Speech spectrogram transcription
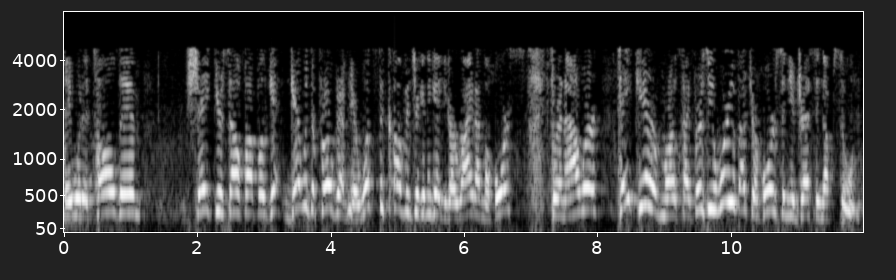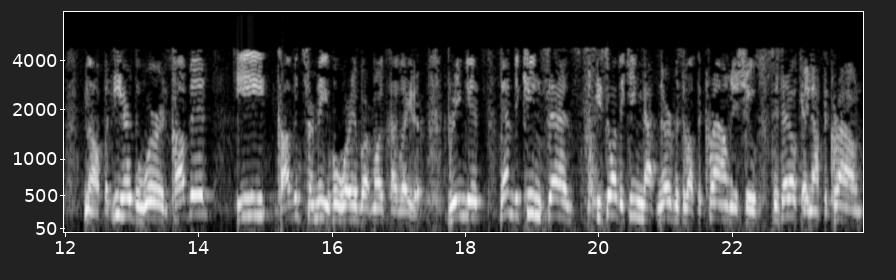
they would have told him, shake yourself up. Get get with the program here. What's the coverage you're going to get? You're going to ride on the horse for an hour. Take care of Mordechai first. You worry about your horse and you're dressing up soon. No, but he heard the word covet. He covets for me. We'll worry about Mordechai later. Bring it. Then the king says he saw the king not nervous about the crown issue. So he said, "Okay, not the crown.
